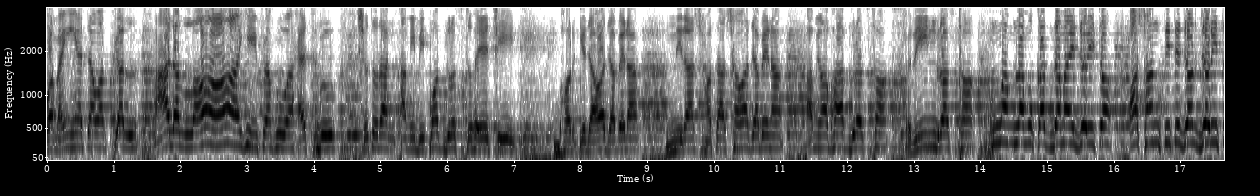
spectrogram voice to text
ওয়া মান ইয়াতাওয়াক্কাল আলাল্লাহি ফাহুয়া হাসবু সুতরাং আমি বিপদগ্রস্ত হয়েছি। ভরকে যাওয়া যাবে না, নিরাশ, হতাশ হওয়া যাবে না। আমি অভাবগ্রস্ত, ঋণগ্রস্ত, মামলা মোকদ্দমায় জড়িত, অশান্তিতে জর্জরিত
